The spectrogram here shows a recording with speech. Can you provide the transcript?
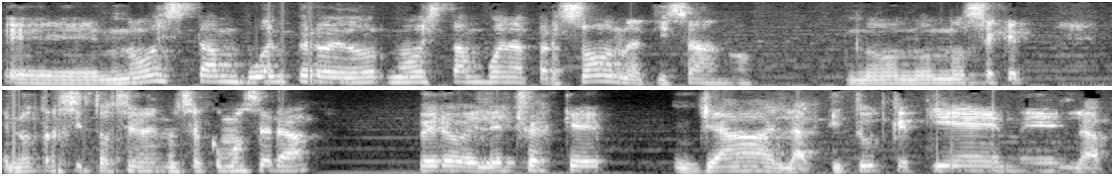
eh, no es tan buen perdedor, no es tan buena persona, quizás, ¿no? No, no, no sé qué, en otras situaciones no sé cómo será, pero el hecho es que ya la actitud que tiene, la,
